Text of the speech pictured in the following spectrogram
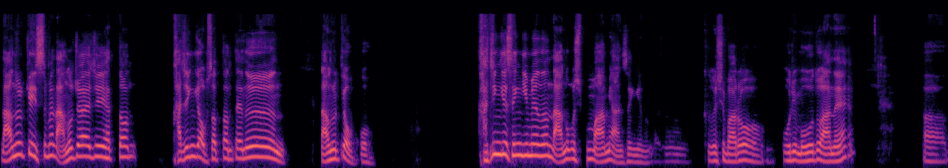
나눌 게 있으면 나눠줘야지 했던 가진 게 없었던 때는 나눌 게 없고 가진 게 생기면은 나누고 싶은 마음이 안 생기는 거죠. 그것이 바로 우리 모두 안에 어,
